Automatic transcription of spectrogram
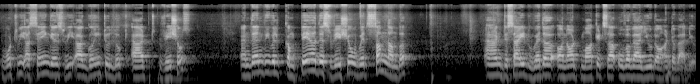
what we are saying is we are going to look at ratios and then we will compare this ratio with some number and decide whether or not markets are overvalued or undervalued.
